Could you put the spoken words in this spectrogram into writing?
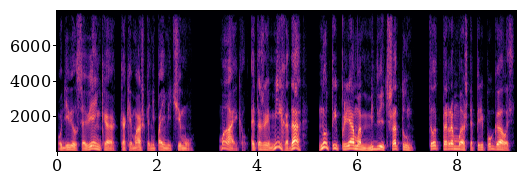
удивился Венька, как и Машка, не пойми чему. «Майкл, это же Миха, да? Ну ты прямо медведь-шатун. Тот-то ромашка перепугалась».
